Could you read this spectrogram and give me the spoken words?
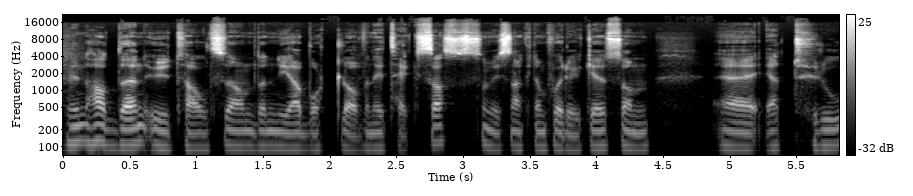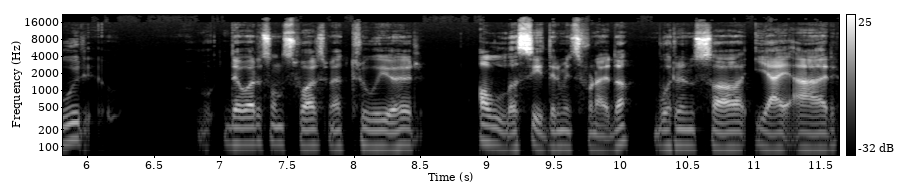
Hun hadde en uttalelse om den nye abortloven i Texas, som vi snakket om forrige uke, som jeg tror Det var et sånt svar som jeg tror gjør alle sider misfornøyde, hvor hun sa 'jeg er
